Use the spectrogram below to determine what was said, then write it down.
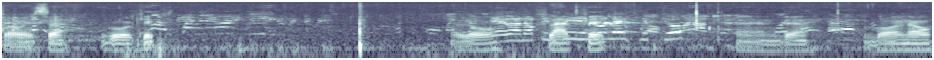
So it's a goal kick. Low flat kick. And uh, ball now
